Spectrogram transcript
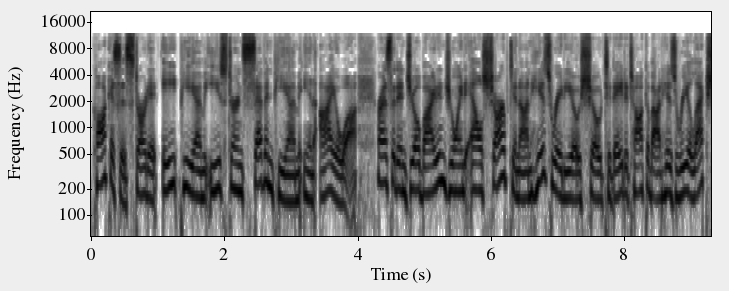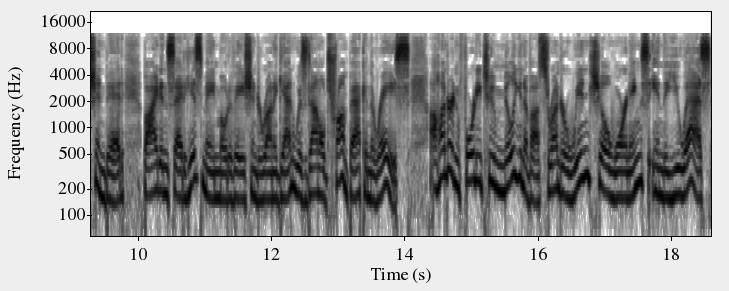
Caucuses start at 8 p.m. Eastern, 7 p.m. in Iowa. President Joe Biden joined Al Sharpton on his radio show today to talk about his reelection bid. Biden said his main motivation to run again was Donald Trump back in the race. 142 million of us are under wind chill warnings in the U.S.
